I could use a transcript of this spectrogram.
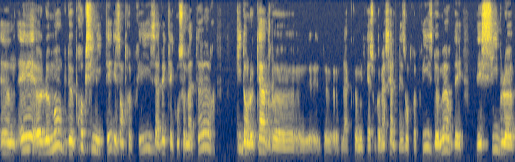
euh, est le manque de proximité des entreprises avec les consommateurs qui, dans le cadre de la communication commerciale des entreprises, demeurent des, des cibles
